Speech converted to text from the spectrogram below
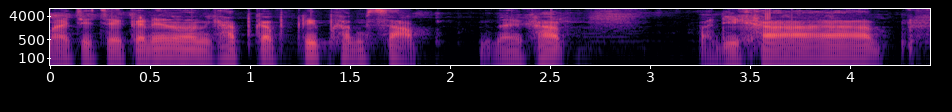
มาเจอเจอกันแน่นอนครับกับคลิปคำศัพท์นะครับ สวัสดีครับ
